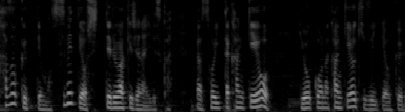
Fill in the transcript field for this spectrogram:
家族ってもう全てを知ってるわけじゃないですか。だからそういった関係を良好な関係を築いておくっ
